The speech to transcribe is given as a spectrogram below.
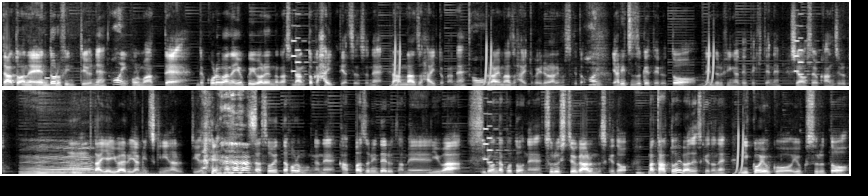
であとはねエンドルフィンっていうね、はい、ホルモンあってでこれはねよく言われるのがなんとかハイってやつですよね。ランナーズハイとかねクライマーズハイとかいろいろありますけど、はい、やり続けてるとエンドルフィンが出てきてね幸せを感じると。うん。だいわゆる病みつきになるっていうね。だそういったホルモンがね活発に出るためにはいろんなことをねする必要があるんですけど、まあ、例えばですけどね日光浴をよくすると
